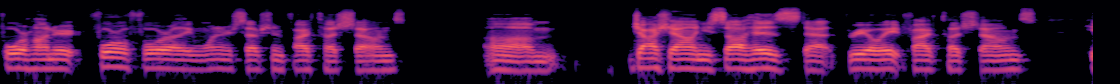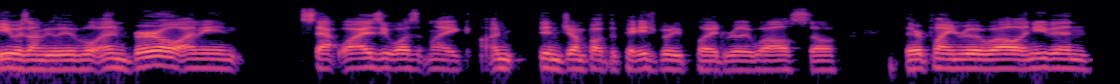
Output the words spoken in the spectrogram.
400, 404, I think one interception, five touchdowns. Um, Josh Allen, you saw his stat, 308, five touchdowns. He was unbelievable. And Burrow, I mean, stat wise, he wasn't like didn't jump off the page, but he played really well. So they're playing really well. And even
